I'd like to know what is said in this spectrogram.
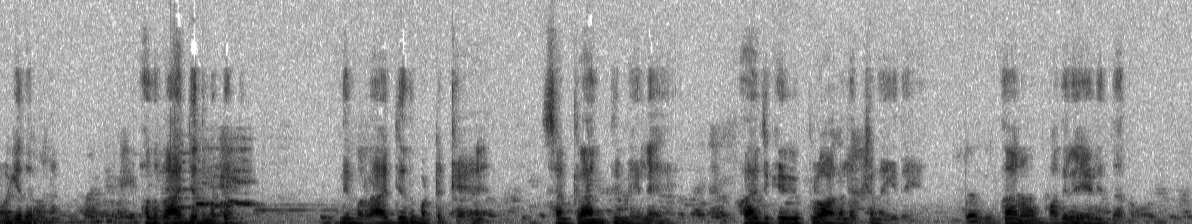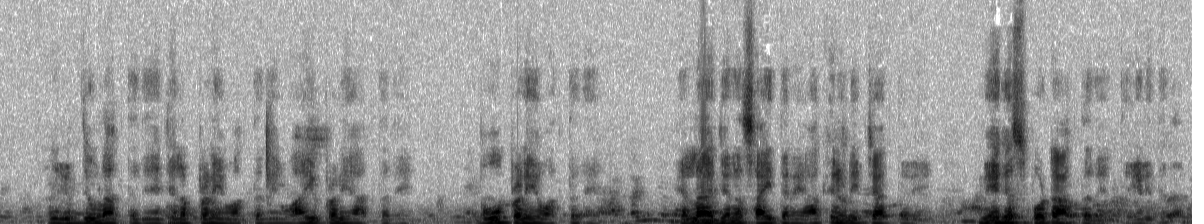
ಹೋಗಿದ್ದಾರಲ್ಲ? ಅದು ರಾಜ್ಯದ ಮಟ್ಟದ್ದು. ನಿಮ್ಮ ರಾಜ್ಯದ ಮಟ್ಟಕ್ಕೆ ಸಂಕ್ರಾಂತಿ ಮೇಲೆ ರಾಜಕೀಯ ವಿಪ್ಲವ ಆಗೋ ಲಕ್ಷಣ ಇದೆ. ನಾನು ಮೊದಲೇ ಹೇಳಿದ್ದನು, ಯುದ್ಧಗಳಾಗ್ತದೆ, ಜಲಪ್ರಳಯವಾಗ್ತದೆ, ವಾಯುಪ್ರಳಯ ಆಗ್ತದೆ, ಭೂಪ್ರಳಯವಾಗ್ತದೆ, ಎಲ್ಲ ಜನ ಸಾಯ್ತಾರೆ ಆಕ್ರಮಣ ಹೆಚ್ಚಾಗ್ತವೆ ಮೇಘ ಸ್ಫೋಟ ಆಗ್ತದೆ ಅಂತ ಹೇಳಿದ್ದೆ ನಾನು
